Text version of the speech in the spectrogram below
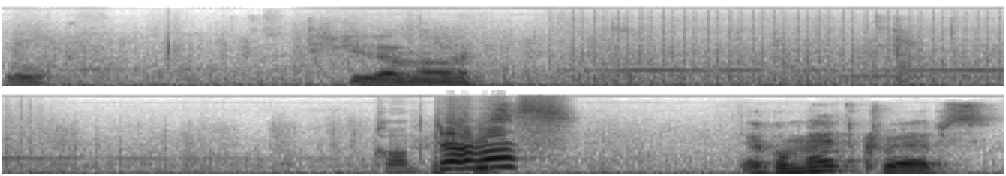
So. Ich geh da mal. kommt da was? Da kommen Headcrabs.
